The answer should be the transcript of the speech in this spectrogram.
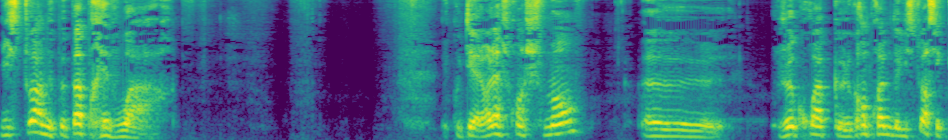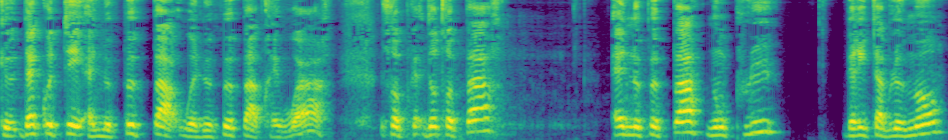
l'histoire ne peut pas prévoir. Écoutez, alors là, franchement, euh, je crois que le grand problème de l'histoire, c'est que d'un côté, elle ne peut pas ou elle ne peut pas prévoir, d'autre part, elle ne peut pas non plus véritablement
